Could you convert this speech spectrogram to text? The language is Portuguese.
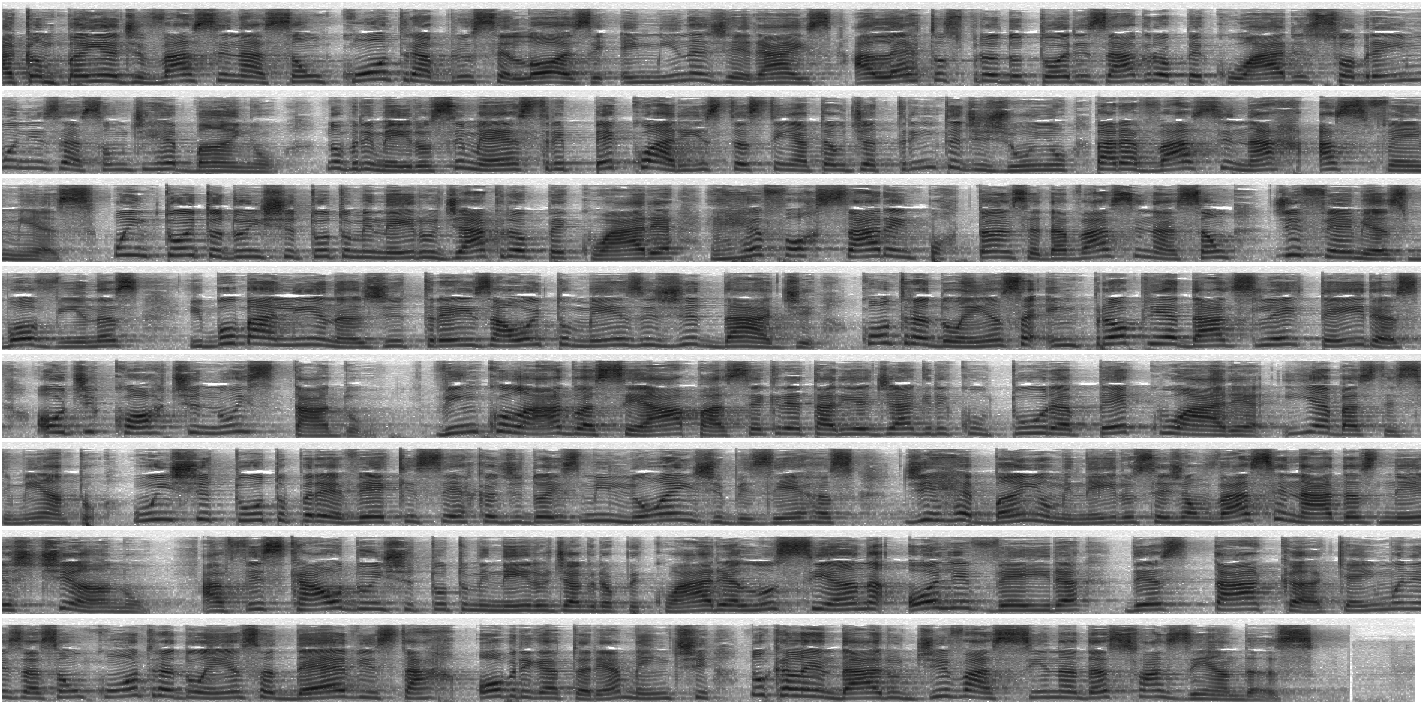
A campanha de vacinação contra a brucelose em Minas Gerais alerta os produtores agropecuários sobre a imunização de rebanho. No primeiro semestre, pecuaristas têm até o dia 30 de junho para vacinar as fêmeas. O intuito do Instituto Mineiro de Agropecuária é reforçar a importância da vacinação de fêmeas bovinas e bubalinas de 3 a 8 meses de idade contra a doença em propriedades leiteiras ou de corte no estado Estado. Vinculado à SEAPA, a Secretaria de Agricultura, Pecuária e Abastecimento, o Instituto prevê que cerca de 2 milhões de bezerras de rebanho mineiro sejam vacinadas neste ano. A fiscal do Instituto Mineiro de Agropecuária, Luciana Oliveira, destaca que a imunização contra a doença deve estar obrigatoriamente no calendário de vacina das fazendas.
